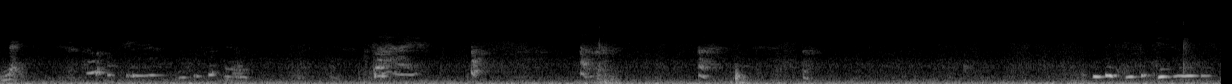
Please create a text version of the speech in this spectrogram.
nice. Bye. Do do do do.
